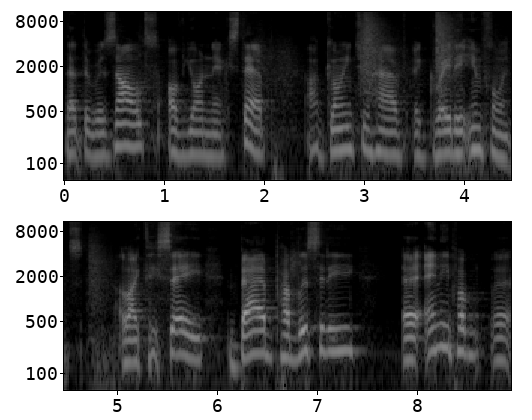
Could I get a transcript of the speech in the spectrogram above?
that the results of your next step are going to have a greater influence. Like they say, bad publicity, uh, any pub, uh,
